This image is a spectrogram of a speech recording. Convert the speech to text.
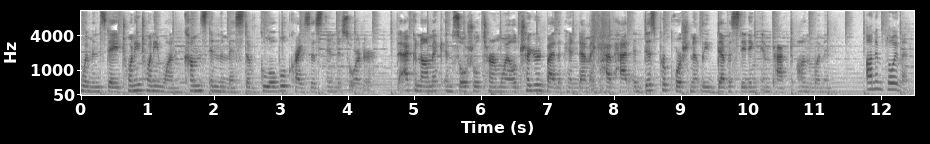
Women's Day 2021 comes in the midst of global crisis and disorder. The economic and social turmoil triggered by the pandemic have had a disproportionately devastating impact on women. Unemployment,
